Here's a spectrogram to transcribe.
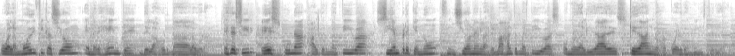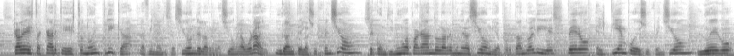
o a la modificación emergente de la jornada laboral. Es decir, es una alternativa siempre que no funcionen las demás alternativas o modalidades que dan los acuerdos ministeriales. Cabe destacar que esto no implica la finalización de la relación laboral. Durante la suspensión se continúa pagando la remuneración y aportando al IES, pero el tiempo de suspensión luego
